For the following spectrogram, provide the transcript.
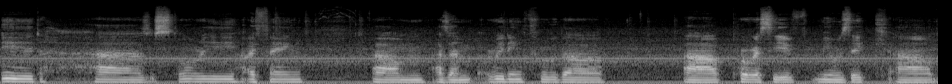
it has a story, I think. Um, as I'm reading through the uh, progressive music um,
